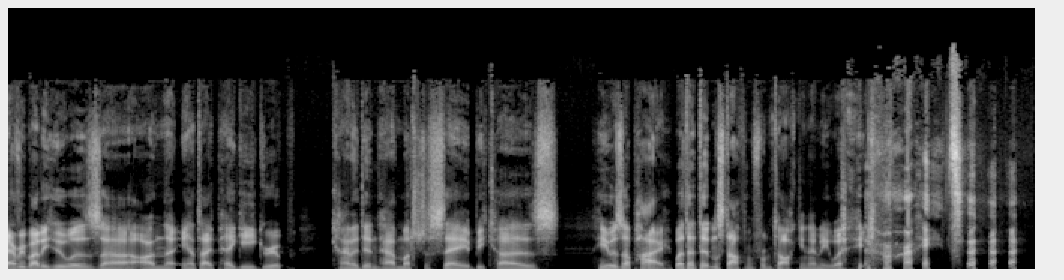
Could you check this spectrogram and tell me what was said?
everybody who was uh, on the anti-Peggy group kind of didn't have much to say because he was up high, but that didn't stop him from talking anyway. right.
